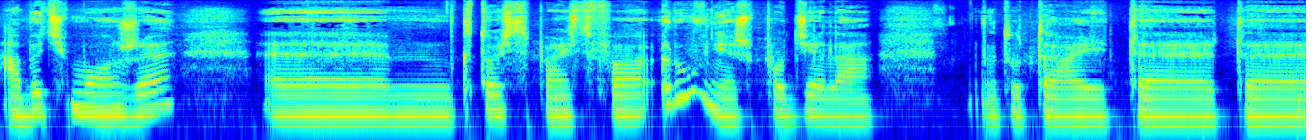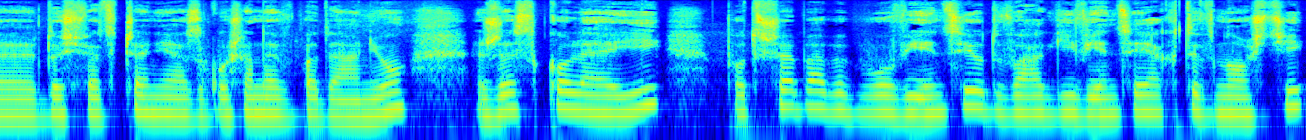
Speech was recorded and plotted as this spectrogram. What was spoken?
a być może ktoś z Państwa również podziela tutaj te, te doświadczenia zgłaszane w badaniu, że z kolei potrzeba by było więcej odwagi, więcej aktywności.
